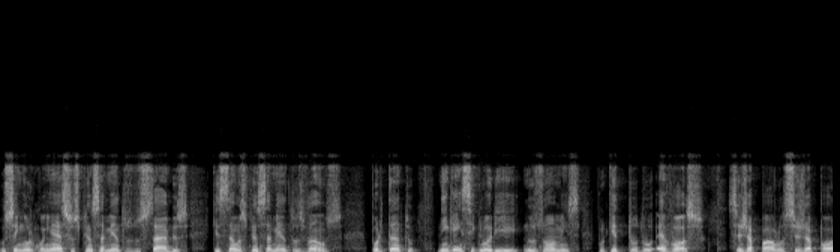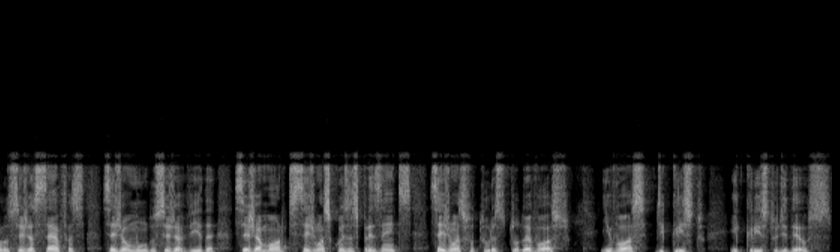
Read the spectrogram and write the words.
o Senhor conhece os pensamentos dos sábios que são os pensamentos vãos. Portanto, ninguém se glorie nos homens, porque tudo é vosso. Seja Paulo, seja Apolo, seja Cefas, seja o mundo, seja a vida, seja a morte, sejam as coisas presentes, sejam as futuras, tudo é vosso. E vós de Cristo, e Cristo de Deus.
